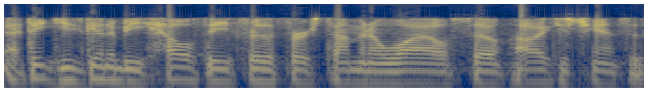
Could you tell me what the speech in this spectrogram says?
I think he's going to be healthy for the first time in a while. So I like his chances.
